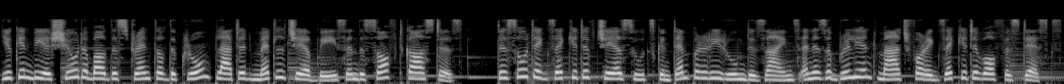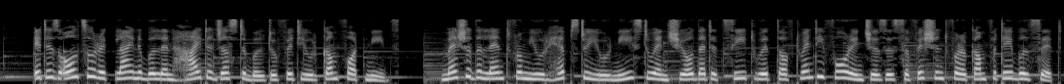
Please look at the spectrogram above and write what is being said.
You can be assured about the strength of the chrome-plated metal chair base and the soft casters. Tasot executive chair suits contemporary room designs and is a brilliant match for executive office desks. It is also reclinable and height adjustable to fit your comfort needs. Measure the length from your hips to your knees to ensure that its seat width of 24 inches is sufficient for a comfortable sit.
